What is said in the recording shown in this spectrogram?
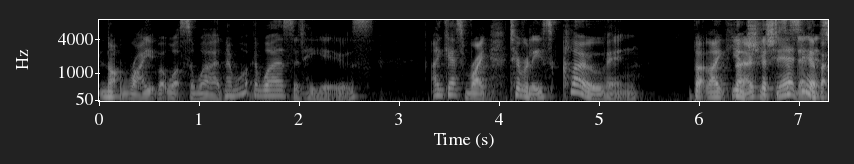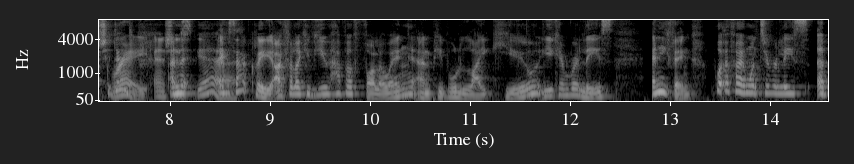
not right, but what's the word? No, what words did he use? I guess right to release clothing. But like you But know, she she's did, a and singer, but she great, did. and And she's- it- yeah. exactly. I feel like if you have a following and people like you, you can release anything. What if I want to release a,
